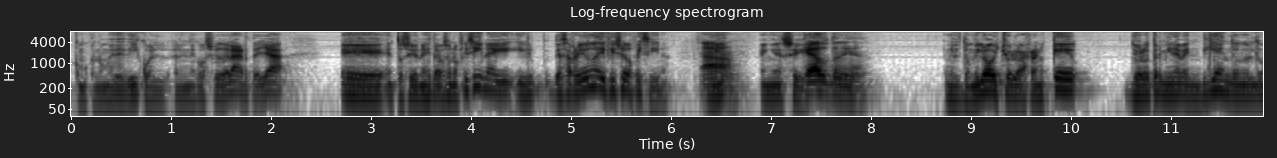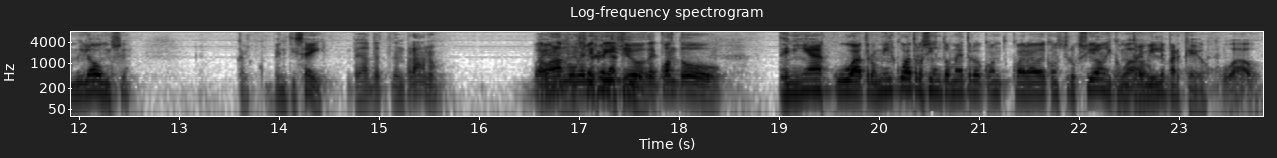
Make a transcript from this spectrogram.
como que no me dedico al, al negocio del arte ya. Eh, entonces yo necesitaba hacer una oficina y, y desarrollé un edificio de oficina. Ah. En, el- sí. ¿Qué edad tú tenías? En el 2008 lo arranqué, yo lo terminé vendiendo en el 2011, calcu- 26. Empezaste temprano. Bueno, Estamos hablando de un edificio relativo. de cuánto. Tenía 4.400 metros cuadrados de construcción y como Wow. 3.000 de parqueo. Wow.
